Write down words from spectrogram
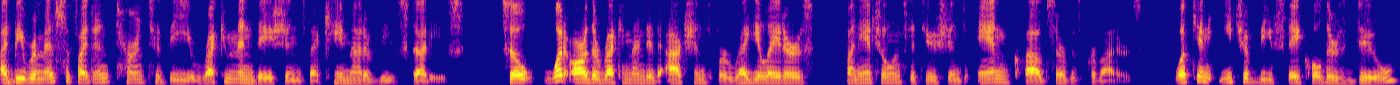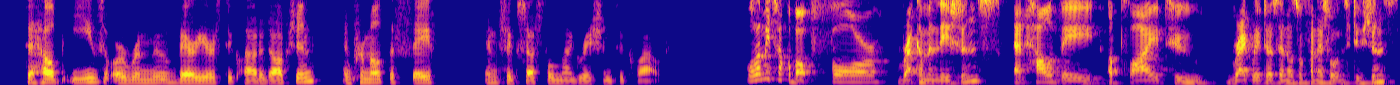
I'd be remiss if I didn't turn to the recommendations that came out of these studies. So, what are the recommended actions for regulators, financial institutions, and cloud service providers? What can each of these stakeholders do to help ease or remove barriers to cloud adoption and promote the safe and successful migration to cloud? Well, let me talk about four recommendations and how they apply to regulators and also financial institutions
